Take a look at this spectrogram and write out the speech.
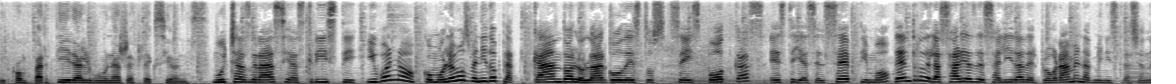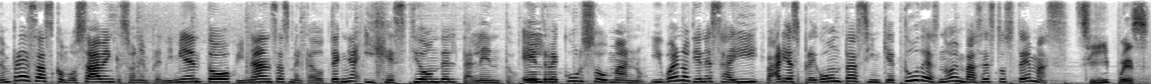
y compartir algunas reflexiones. Muchas gracias, Cristi. Y bueno, como lo hemos venido platicando a lo largo de estos seis podcasts, este ya es el séptimo, dentro de las áreas de salida del programa en Administración de Empresas, como saben que son emprendimiento, finanzas, mercadotecnia y gestión del talento, el recurso humano. Y bueno, tienes ahí varias preguntas, inquietudes, ¿no? En base a estos temas. Sí, pues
